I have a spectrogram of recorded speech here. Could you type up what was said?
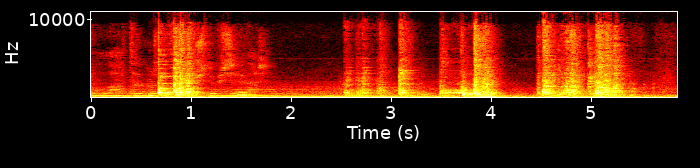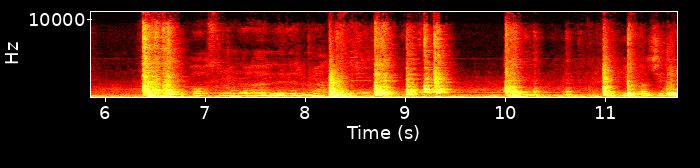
Allah takır düştü bir şeyler. Olsun onları hallederim ben. Bir acıktım,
